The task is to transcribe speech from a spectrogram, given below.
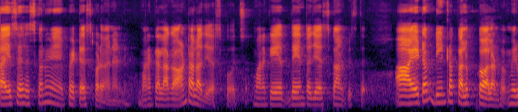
రైస్ వేసేసుకొని పెట్టేసుకోవడమేనండి. మనకి ఎలా కావాలంటే అలా చేసుకోవచ్చు. మనకి దేంతో చేసుకోవాలనిపిస్తే. ఆ ఐటెం దీంట్లో కలుపుకోవాలంట మీరు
